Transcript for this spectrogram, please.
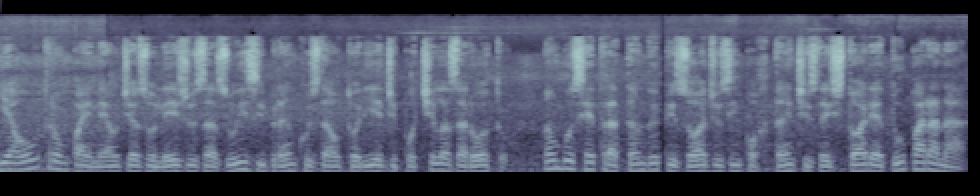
e a outra um painel de azulejos azuis e brancos da autoria de Poti Lazarotto, ambos retratando episódios importantes da história do Paraná.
